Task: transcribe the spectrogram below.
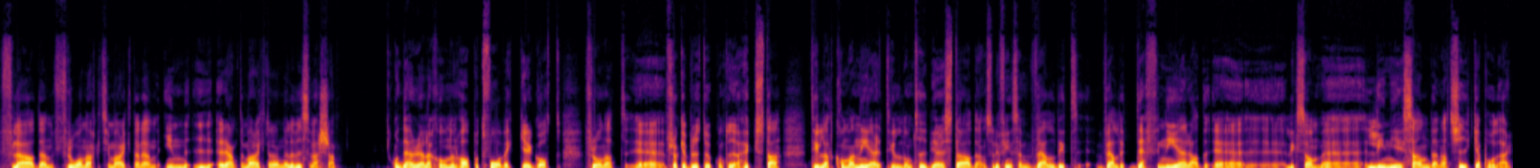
flöden från aktiemarknaden in i räntemarknaden eller vice versa. Och den relationen har på två veckor gått från att eh, försöka bryta upp mot nya högsta till att komma ner till de tidigare stöden. Så det finns en väldigt, väldigt definierad eh, liksom, eh, linje i sanden att kika på där.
